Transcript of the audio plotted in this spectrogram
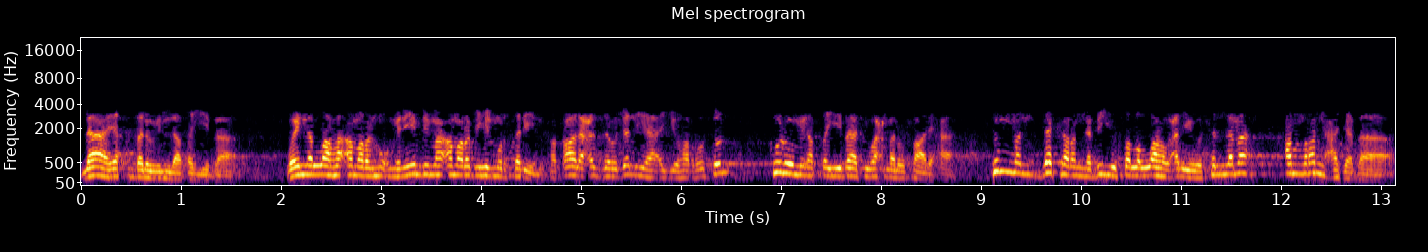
لا يقبل إلا طيبا وإن الله أمر المؤمنين بما أمر به المرسلين فقال عز وجل يا أيها الرسل كلوا من الطيبات واعملوا صالحا. ثم ذكر النبي صلى الله عليه وسلم أمرا عجبا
